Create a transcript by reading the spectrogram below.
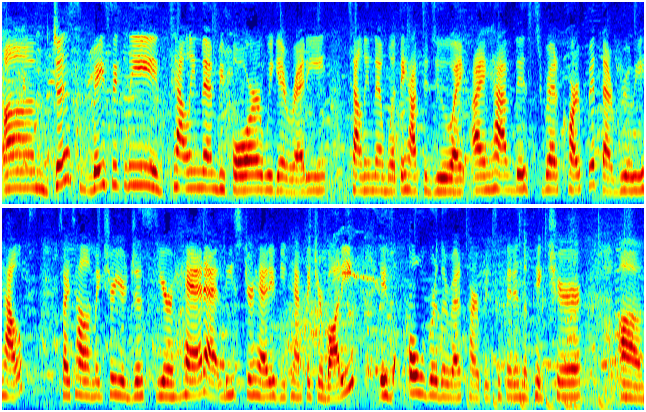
Um, just basically telling them before we get ready, telling them what they have to do. I, I have this red carpet that really helps. So I tell them make sure you're just your head, at least your head, if you can't fit your body, is over the red carpet to fit in the picture. Um,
